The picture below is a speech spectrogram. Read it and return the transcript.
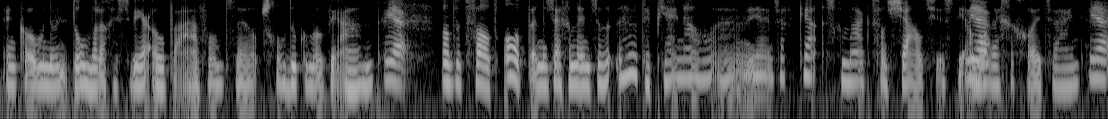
En komende donderdag is het weer open avond. Eh, op school doe ik hem ook weer aan. Ja, Want het valt op. En dan zeggen mensen, "Hé, wat heb jij nou? Eh, ja, dan zeg ik, ja, is gemaakt van sjaaltjes die allemaal Ja. weggegooid zijn. ja,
